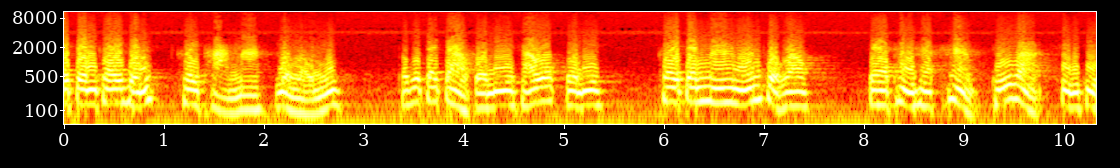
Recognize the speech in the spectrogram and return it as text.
ยเป็นเคยเห็นเคยผ่านมาเรื่องเหล่านี้ พระพุทธเจ้าก็ดีสาวกก็ดีเคยเป็นมาเหมือนพวกเรา แต่ท่านหักห้ามถือว่าสิ่งที่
